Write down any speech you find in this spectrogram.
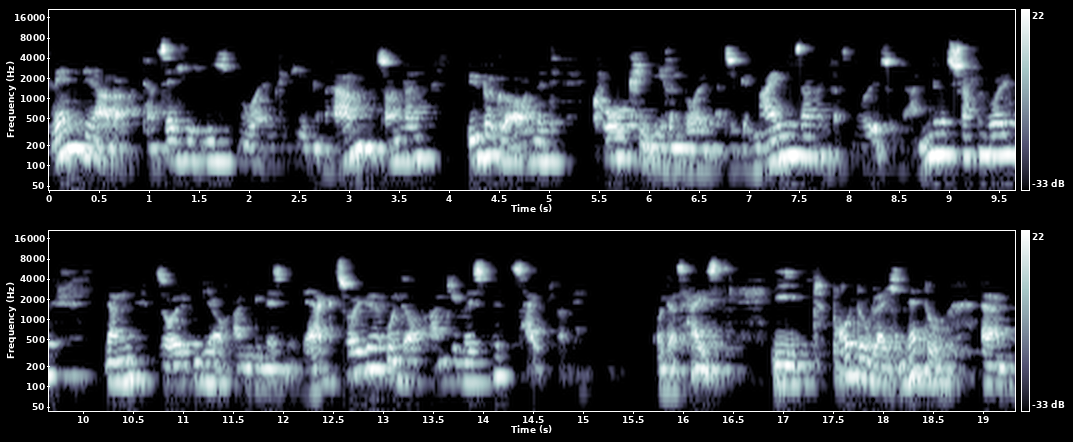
Wenn wir aber tatsächlich nicht nur im gegebenen Rahmen, sondern übergeordnet co-kreieren wollen, also gemeinsam etwas Neues und anderes schaffen wollen, dann sollten wir auch angemessene Werkzeuge und auch angemessene Zeit verwenden. Und das heißt, die Brutto gleich Netto ähm,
